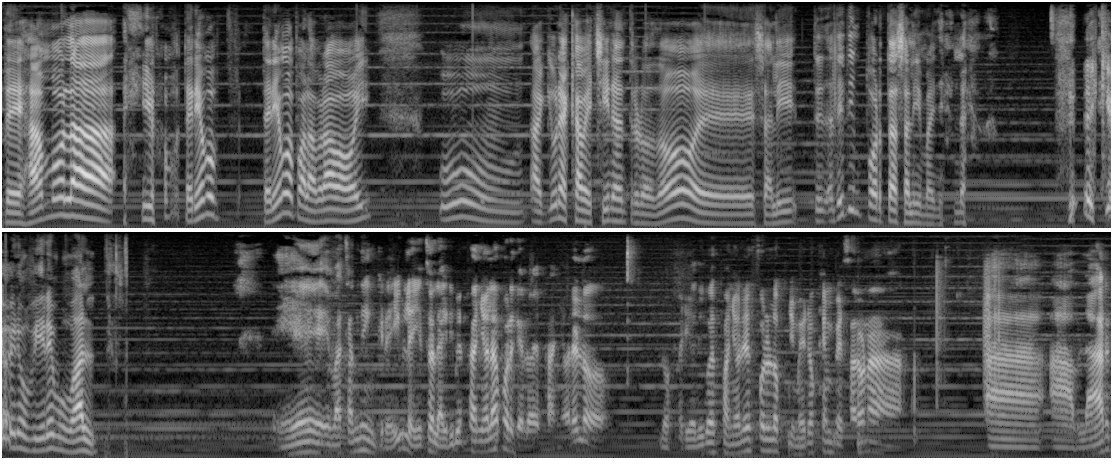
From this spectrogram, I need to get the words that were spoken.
dejamos la. teníamos, teníamos palabrado hoy un, aquí una escabechina entre los dos. Eh, salir, ¿A ti te importa salir mañana? es que hoy nos viene muy mal. Es bastante increíble. Y esto es la gripe española porque los españoles, los, los periódicos españoles fueron los primeros que empezaron a, a, hablar,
